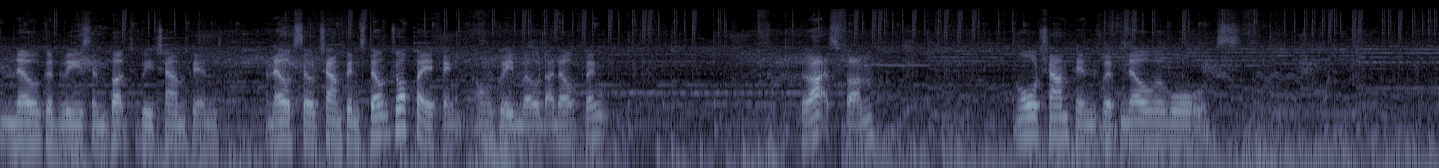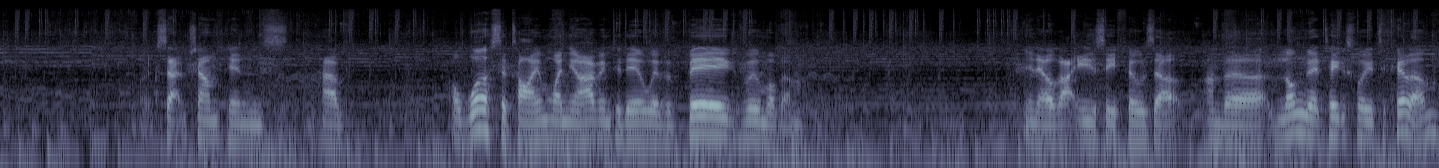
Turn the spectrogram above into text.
no good reason but to be champions. And also champions don't drop anything on greed mode, I don't think. So that's fun. More champions with no rewards. Except champions have a worse time when you're having to deal with a big room of them. You know, that easily fills up and the longer it takes for you to kill them,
